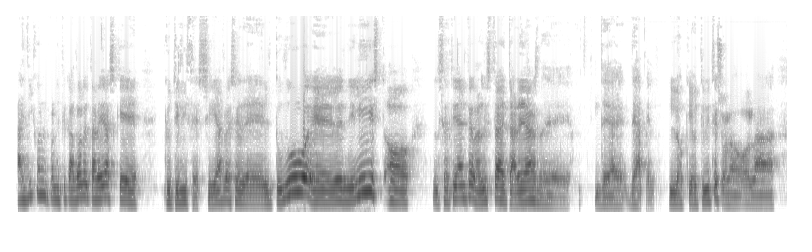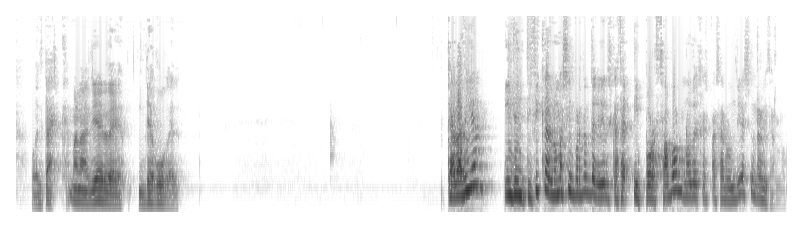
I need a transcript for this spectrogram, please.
allí con el planificador de tareas que, utilices. Si haces el, to-do, el AnyList o sencillamente la lista de tareas de, Apple, lo que utilices o, la, o, el Task Manager de, de Google. Cada día Identifica lo más importante que tienes que hacer y por favor no dejes pasar un día sin realizarlo.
